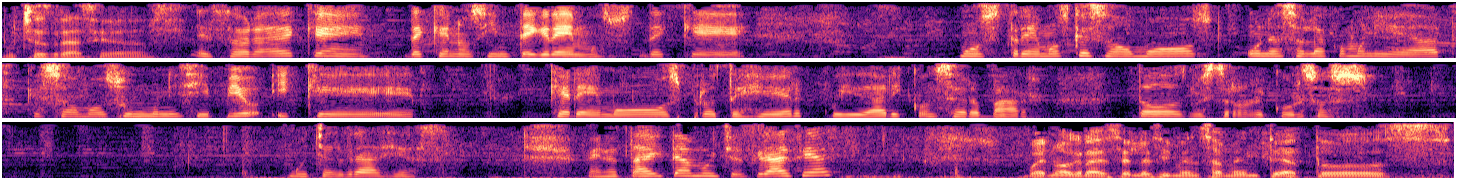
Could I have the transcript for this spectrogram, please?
Muchas gracias. Es hora de que, de que nos integremos, de que mostremos que somos una sola comunidad, que somos un municipio y que queremos proteger, cuidar y conservar todos nuestros recursos. Muchas gracias. Bueno, Taita, muchas gracias. Bueno, agradecerles inmensamente a todos,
